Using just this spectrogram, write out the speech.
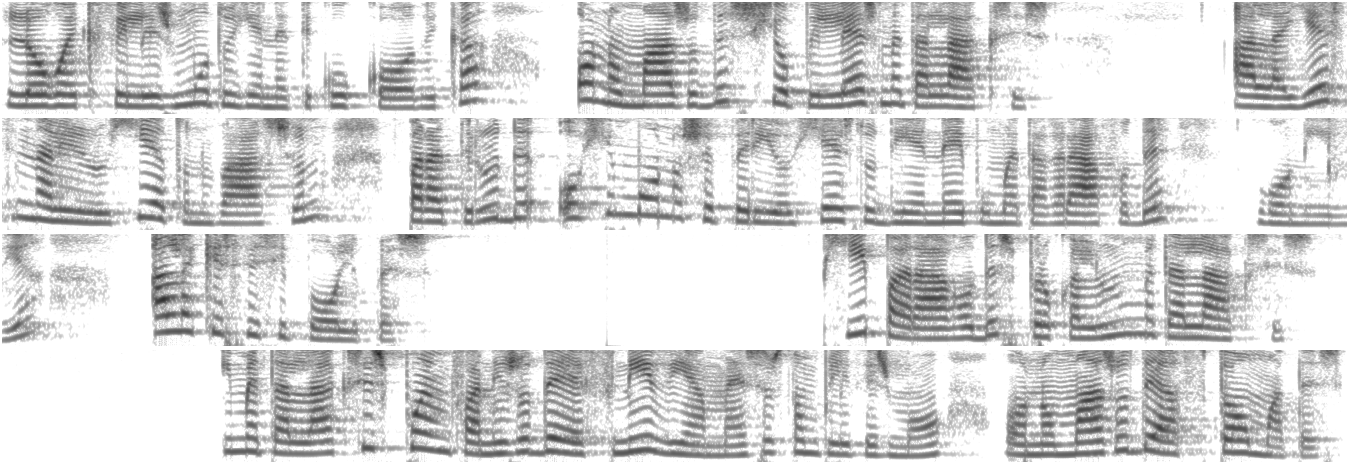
λόγω εκφυλισμού του γενετικού κώδικα ονομάζονται σιωπηλές μεταλλάξεις. Αλλαγές στην αλληλουχία των βάσεων παρατηρούνται όχι μόνο σε περιοχές του DNA που μεταγράφονται, γονίδια, αλλά και στις υπόλοιπες. Ποιοι παράγοντες προκαλούν μεταλλάξεις; Οι μεταλλάξεις που εμφανίζονται ευνίδια μέσα στον πληθυσμό ονομάζονται αυτόματες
